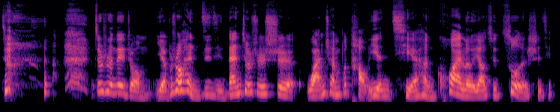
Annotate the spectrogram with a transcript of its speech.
就就是那种也不说很积极，但就是是完全不讨厌且很快乐要去做的事情。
